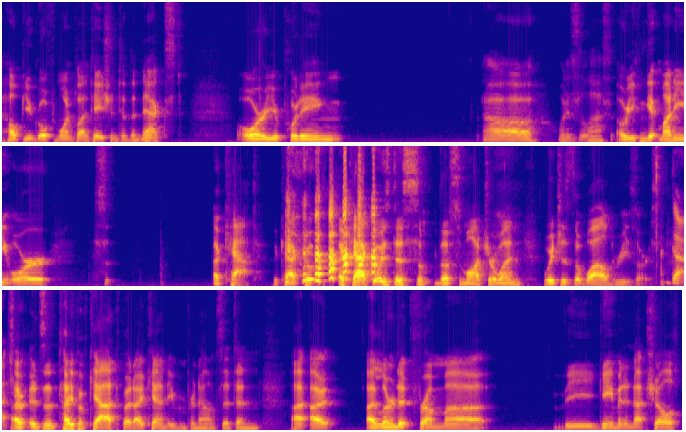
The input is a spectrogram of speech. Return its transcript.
help you go from one plantation to the next, or you're putting uh, what is the last? Or you can get money or a cat. The cat go, a cat goes to Sum- the Sumatra one, which is the wild resource. Gotcha. I, it's a type of cat, but I can't even pronounce it, and I I, I learned it from uh, the game in a nutshell,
